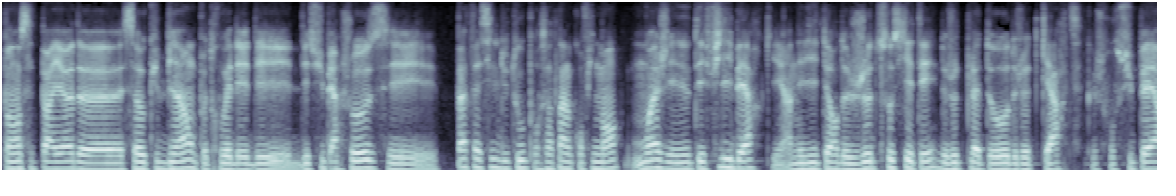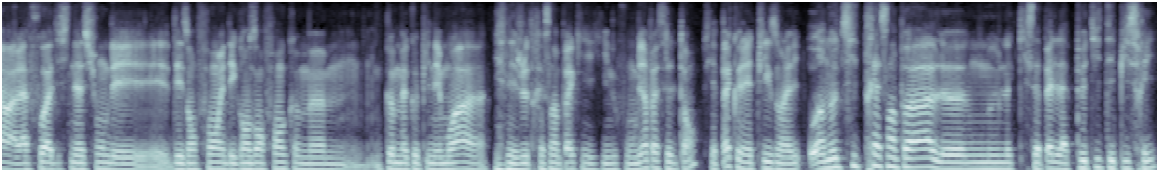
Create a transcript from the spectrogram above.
pendant cette période, euh, ça occupe bien, on peut trouver des, des, des super choses, c'est pas facile du tout pour certains le confinement. Moi, j'ai noté Philibert, qui est un éditeur de jeux de société, de jeux de plateau, de jeux de cartes, que je trouve super à la fois à destination des, des enfants et des grands enfants comme euh, comme ma copine et moi. Il y a des jeux très sympas qui, qui nous font bien passer le temps. Il n'y a pas que Netflix dans la vie. Un autre site très sympa, qui s'appelle la petite épicerie,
